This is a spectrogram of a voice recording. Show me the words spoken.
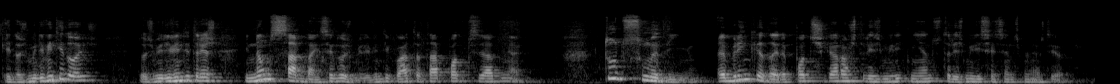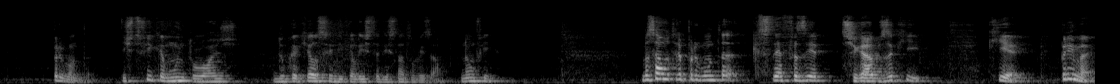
que em 2022, 2023, e não se sabe bem se em 2024 a TAP pode precisar de dinheiro. Tudo somadinho, a brincadeira pode chegar aos 3.500, 3.600 milhões de euros. Pergunta: isto fica muito longe do que aquele sindicalista disse na televisão? Não fica. Mas há outra pergunta que se deve fazer, chegados aqui, que é, primeiro,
